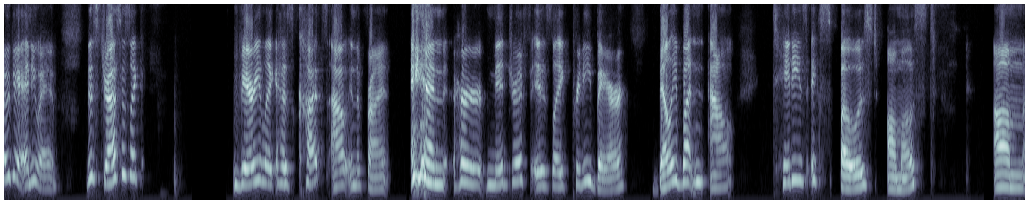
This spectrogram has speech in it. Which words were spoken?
okay. Anyway, this dress is like very like has cuts out in the front, and her midriff is like pretty bare, belly button out, titties exposed almost. Um,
